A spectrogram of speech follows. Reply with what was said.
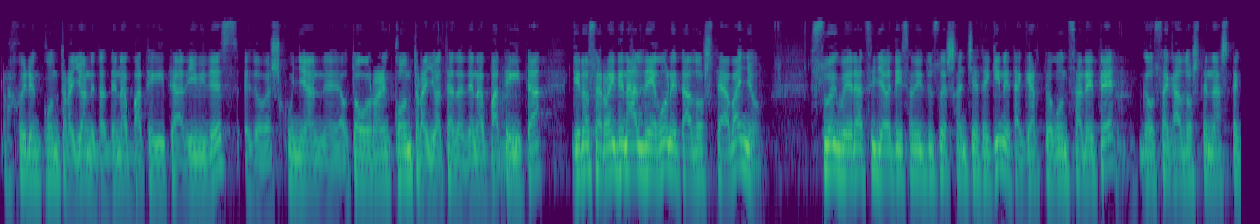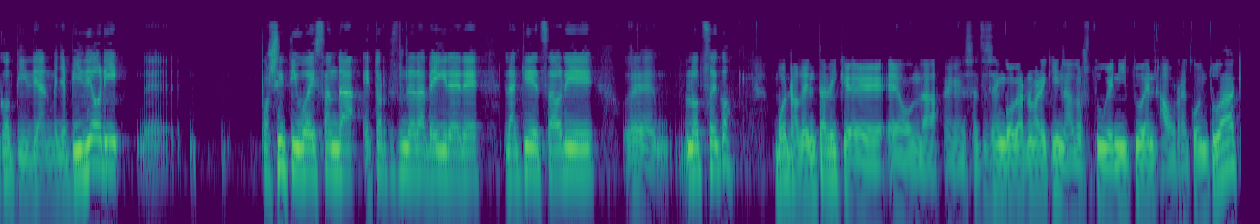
Rajoiren kontra joan eta denak bat egitea adibidez, edo eskuinean e, kontra joatea eta denak bat egitea, gero zerbaiten alde egon eta adostea baino. Zuek beratzi jabete izan dituzu esantxetekin eta gertu egon zarete gauzak adosten hasteko bidean. Baina bide hori e, positiboa izan da, etorkizunera begira ere lankidetza hori e, lotzeko? Bueno, dentalik e, egon da. E, zen gobernuarekin adostu genituen aurrekontuak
